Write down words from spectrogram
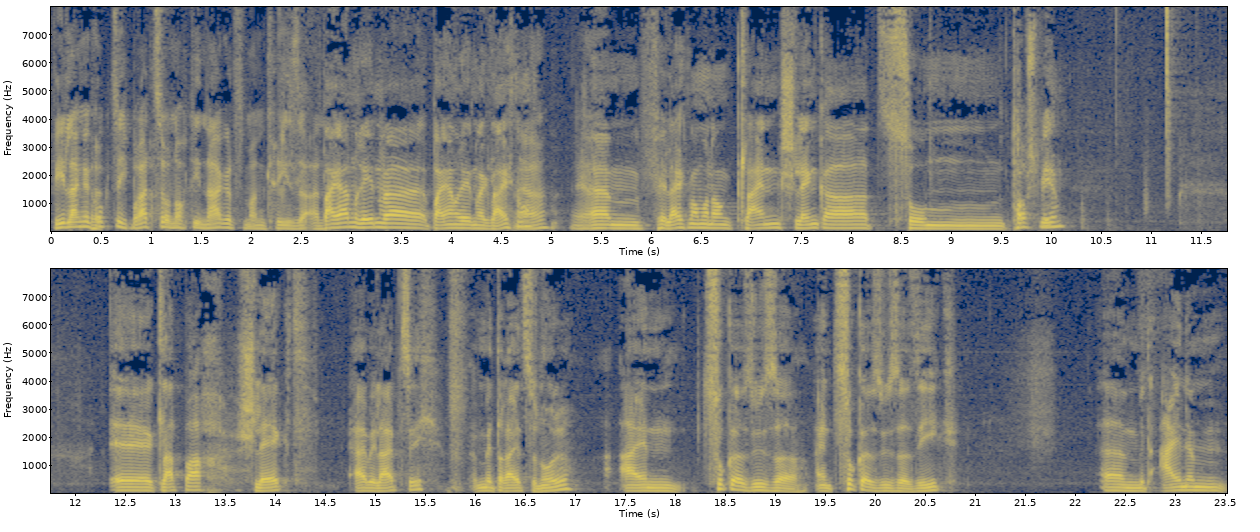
wie lange guckt sich Brazzo noch die Nagelsmann-Krise an? Bayern reden wir, Bayern reden wir gleich noch. Ja, ja. Ähm, vielleicht machen wir noch einen kleinen Schlenker zum Topspiel. Äh, Gladbach schlägt RB Leipzig mit 3 zu 0. Ein zuckersüßer, ein zuckersüßer Sieg ähm, mit einem,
